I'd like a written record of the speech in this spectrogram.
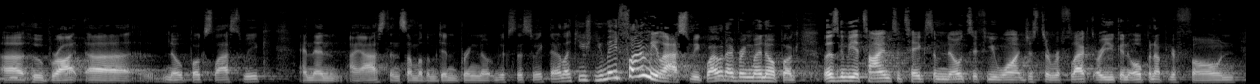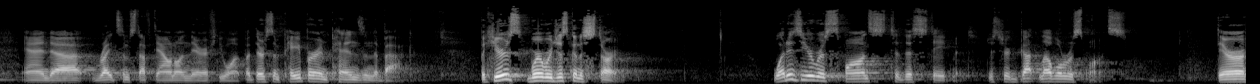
uh, who brought uh, notebooks last week, and then I asked, and some of them didn't bring notebooks this week. They're like, you, you made fun of me last week. Why would I bring my notebook? But there's going to be a time to take some notes if you want, just to reflect, or you can open up your phone and uh, write some stuff down on there if you want. But there's some paper and pens in the back. But here's where we're just going to start. What is your response to this statement? Just your gut level response. There are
